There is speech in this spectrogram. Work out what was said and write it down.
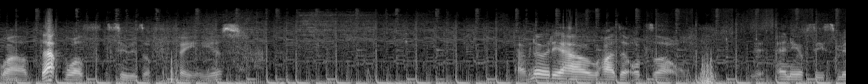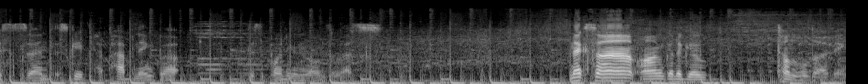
Wow, that was a series of failures. I have no idea how high the odds are any of these misses and escape happening, but disappointing nonetheless. Next time, I'm gonna go tunnel diving.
